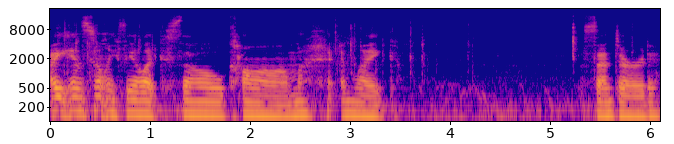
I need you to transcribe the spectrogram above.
I instantly feel like so calm and like centered.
